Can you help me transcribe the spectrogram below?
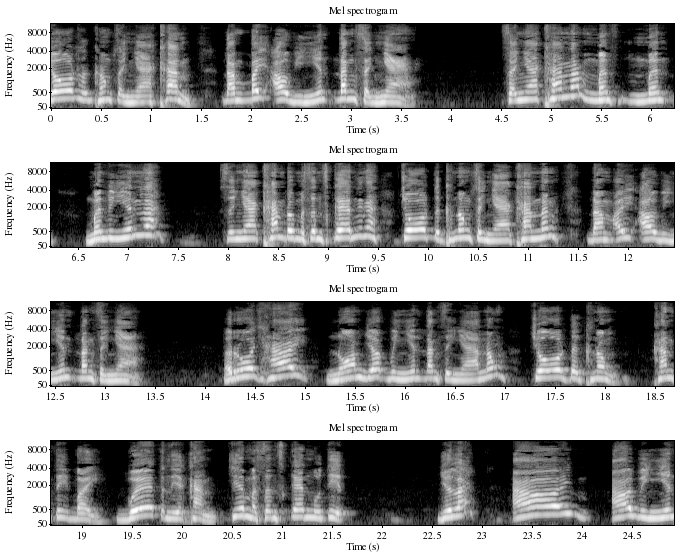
ចូលក្នុងសញ្ញាខណ្ឌដើម្បីឲ្យវិញ្ញាណដឹងសញ្ញា សញ្ញាខណ្ឌណាមិនមិនមិនវិញ្ញាណណាសញ្ញាខណ្ឌដោយម៉ាស៊ីនស្កេនហ្នឹងចូលទៅក្នុងសញ្ញាខណ្ឌហ្នឹងដើម្បីឲ្យវិញ្ញាណដឹងសញ្ញារួចហើយនាំយកវិញ្ញាណដឹងសញ្ញានោះចូលទៅក្នុងខណ្ឌទី3វេទនាខណ្ឌជាម៉ាស៊ីនស្កេនមួយទៀតយល់ទេឲ្យឲ្យវិញ្ញាណ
